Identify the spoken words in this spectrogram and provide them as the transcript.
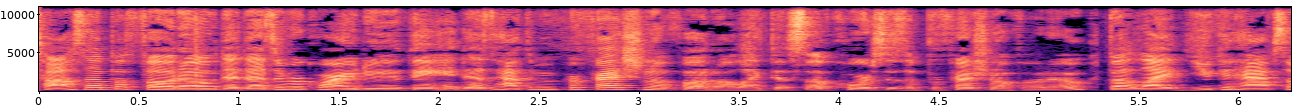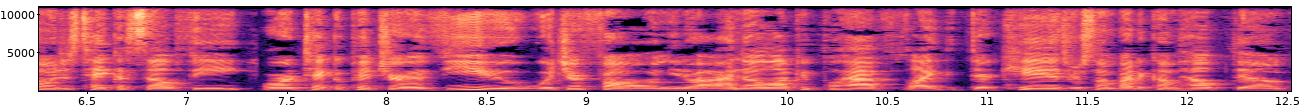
toss up a photo that doesn't require you to do anything. It doesn't have to be a professional photo. Like this, of course, is a professional photo, but like you can have someone just take a selfie or take a picture of you with your phone. You know, I know a lot of people have like their kids or somebody come help them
